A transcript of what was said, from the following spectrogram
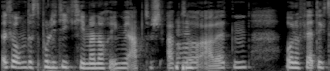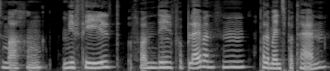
Also um das Politikthema noch irgendwie abzuarbeiten oder fertig zu machen. Mir fehlt von den verbleibenden Parlamentsparteien,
